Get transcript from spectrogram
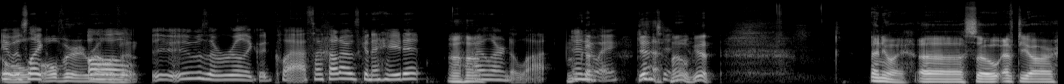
It was like all very relevant. it it was a really good class. I thought I was going to hate it. Uh-huh. I learned a lot. Anyway, Yeah, continue. no, good. Anyway, uh, so FDR,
